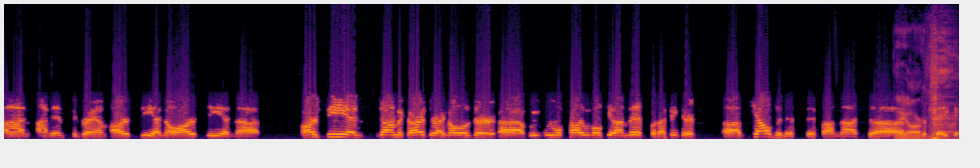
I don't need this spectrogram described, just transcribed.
on, on Instagram. RC, I know RC and uh, RC and John MacArthur. I know those are. Uh, we we will probably won't get on this, but I think they're uh, Calvinists, if I'm not uh, They are. mistaken.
